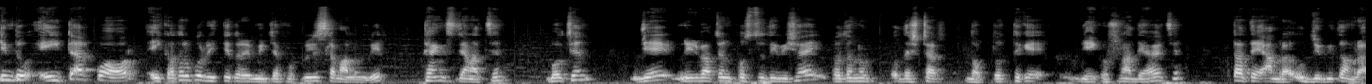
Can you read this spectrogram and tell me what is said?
কিন্তু এইটার পর এই কথার উপর ভিত্তি করে মির্জা ফখরুল ইসলাম আলমগীর থ্যাঙ্কস জানাচ্ছেন। বলছেন যে নির্বাচন প্রস্তুতি বিষয়ে প্রধান উপদেষ্টার দপ্তর থেকে যে ঘোষণা দেওয়া হয়েছে, তাতে আমরা উজ্জীবিত, আমরা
